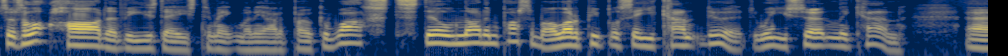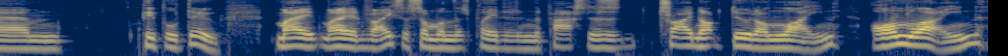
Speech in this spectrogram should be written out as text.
So it's a lot harder these days to make money out of poker, whilst still not impossible. A lot of people say you can't do it. Well, you certainly can. Um, people do. My my advice as someone that's played it in the past is try not to do it online. Online,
